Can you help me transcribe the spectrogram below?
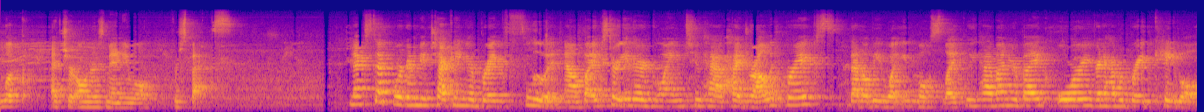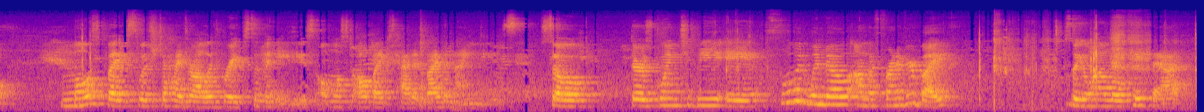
look at your owner's manual for specs. Next up, we're going to be checking your brake fluid. Now, bikes are either going to have hydraulic brakes, that'll be what you most likely have on your bike, or you're going to have a brake cable. Most bikes switched to hydraulic brakes in the 80s. Almost all bikes had it by the 90s. So there's going to be a fluid window on the front of your bike. So you want to locate that.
